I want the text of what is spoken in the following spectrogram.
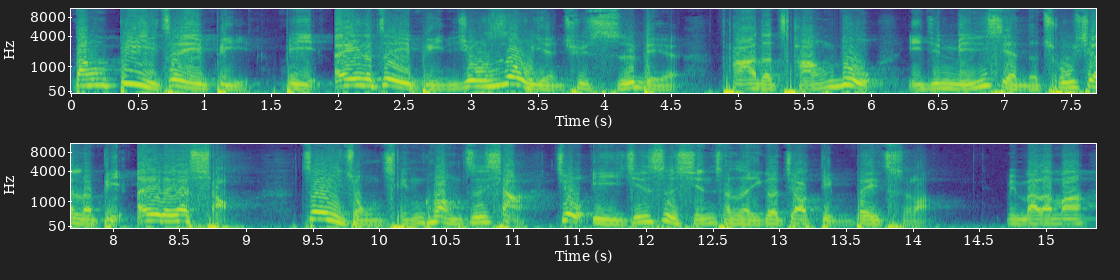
当 B 这一笔比 A 的这一笔，你就用肉眼去识别它的长度已经明显的出现了比 A 的要小，这种情况之下，就已经是形成了一个叫顶背驰了。明白了吗？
